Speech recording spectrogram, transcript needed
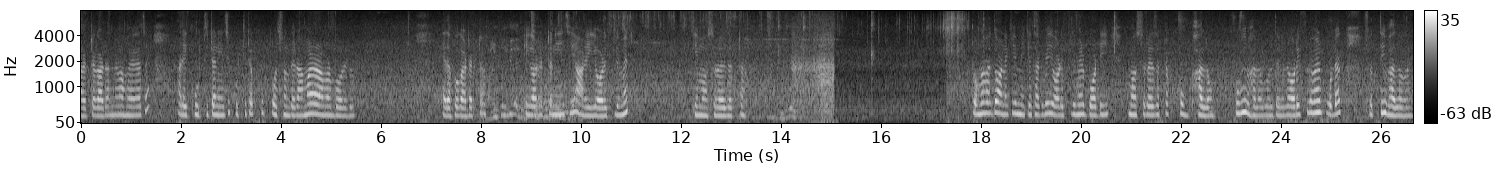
আরেকটা গার্ডার নেওয়া হয়ে গেছে। আর এই কুর্তিটা নিয়েছি, কুর্তিটা খুব পছন্দের, আমার আর আমার বরেরও। এ দেখো গার্ডারটা, এই গার্ডারটা নিয়েছি আর এই অরিফ্লিমের এই ময়শ্চারাইজারটা। তোমরা হয়তো অনেকেই মেখে থাকবে এই অরিফ্লিমের বডি, ময়শ্চারাইজারটা খুব ভালো, খুবই ভালো বলতে গেলে। অরিফ্লেমের প্রোডাক্ট সত্যিই ভালো হয়।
